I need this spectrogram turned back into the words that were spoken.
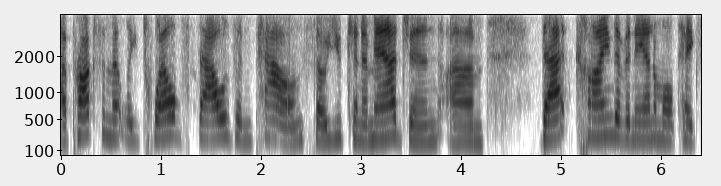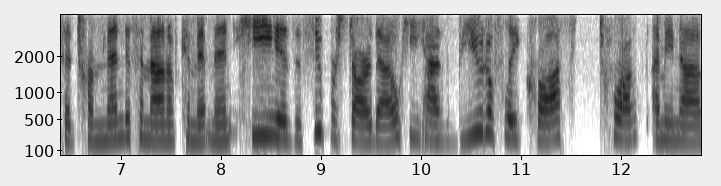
approximately 12,000 pounds, so you can imagine um that kind of an animal takes a tremendous amount of commitment. He is a superstar though. He has beautifully crossed trunk, I mean uh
